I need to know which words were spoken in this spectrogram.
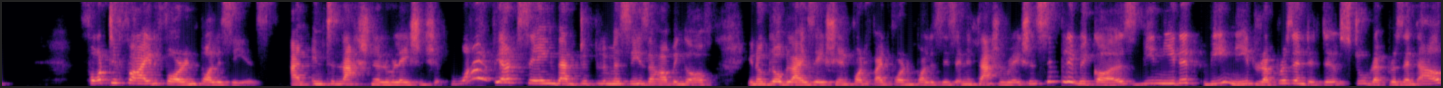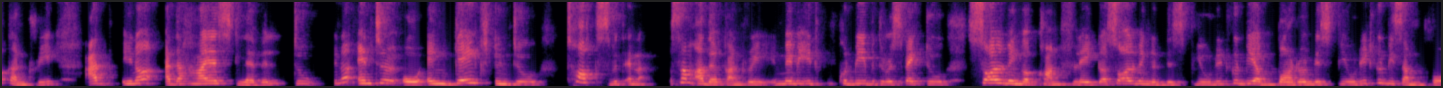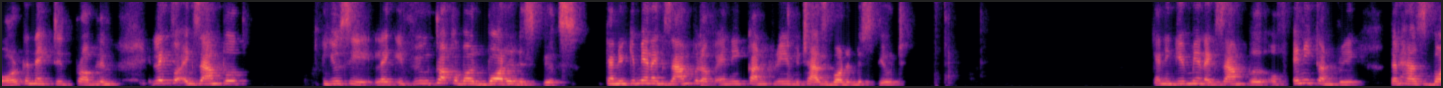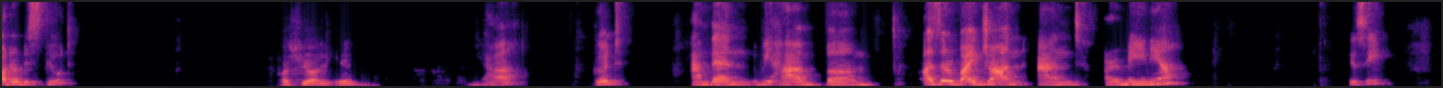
Fortified foreign policies and international relationship. Why we are saying that diplomacy is a harbinger of, you know, globalization, fortified foreign policies and international relations, simply because we needed, we need representatives to represent our country at, you know, at the highest level to, you know, enter or engage into talks with an, some other country. Maybe it could be with respect to solving a conflict or solving a dispute. It could be a border dispute. It could be some war connected problem. Like, for example, you see, like if you talk about border disputes, can you give me an example of any country which has border dispute? Can you give me an example of any country that has border dispute? Russia and Ukraine. Yeah, good. And then we have um, Azerbaijan and Armenia. You see,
